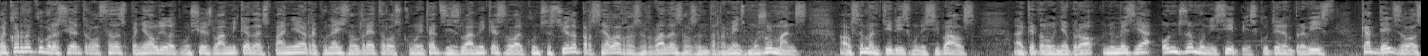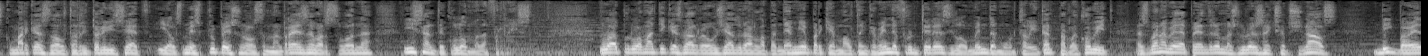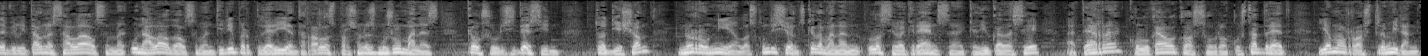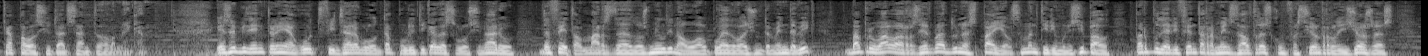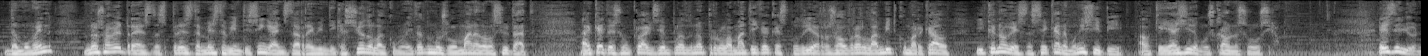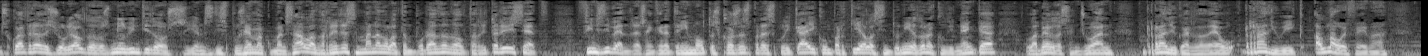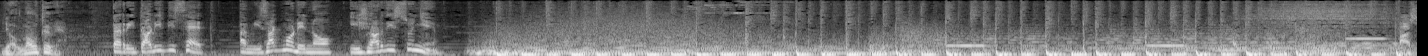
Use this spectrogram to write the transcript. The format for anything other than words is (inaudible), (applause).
L'acord de cooperació entre l'estat espanyol i la Comissió Islàmica d'Espanya reconeix el dret a les comunitats islàmiques a la concessió de parcel·les reservades als enterraments musulmans als cementiris municipals. A Catalunya, però, només hi ha 11 municipis que ho tenen previst, cap d'ells a les comarques del territori 17 i els més propers són els de Manresa, Barcelona i Santa Coloma de Ferrés. La problemàtica es va agreujar durant la pandèmia perquè amb el tancament de fronteres i l'augment de mortalitat per la Covid es van haver de prendre mesures excepcionals. Vic va haver d'habilitar una sala, al una ala del cementiri per poder-hi enterrar les persones musulmanes que ho sol·licitessin. Tot i això, no reunia les condicions que demanen la seva creença, que diu que ha de ser a terra, col·locant el cos sobre el costat dret i amb el rostre mirant cap a la ciutat santa de la Meca. És evident que no hi ha hagut fins ara voluntat política de solucionar-ho. De fet, al març de 2019, el ple de l'Ajuntament de Vic va aprovar la reserva d'un espai al cementiri municipal per poder-hi fer enterraments d'altres confessions religioses. De moment, no s'ha fet res després de més de 25 anys de reivindicació de la comunitat musulmana de la ciutat. Aquest és un clar exemple d'una problemàtica que es podria resoldre en l'àmbit comarcal i que no hagués de ser cada municipi el que hi hagi de buscar una solució. És dilluns, 4 de juliol de 2022 i ens disposem a començar la darrera setmana de la temporada del Territori 17. Fins divendres encara tenim moltes coses per explicar i compartir a la sintonia d'Ona Codinenca, la veu de Sant Joan, Ràdio Cardedeu, Ràdio Vic, el 9 FM i el 9 TV. Territori 17, amb Isaac Moreno i Jordi Sunyer.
